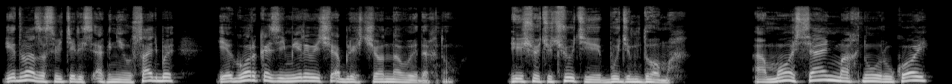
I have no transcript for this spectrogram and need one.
Едва засветились огни усадьбы, Егор Казимирович облегченно выдохнул. Еще чуть-чуть и будем дома. А Мо Сянь махнул рукой,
